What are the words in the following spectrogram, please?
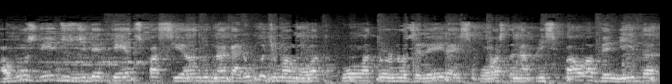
Alguns vídeos de detentos passeando na garupa de uma moto com a tornozeleira exposta na principal avenida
